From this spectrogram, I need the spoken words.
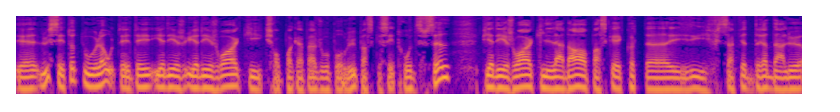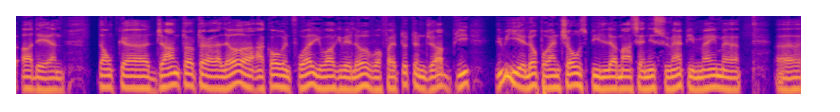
lui, c'est tout ou l'autre. Il, y a des, il joueurs qui, ne sont pas capables de jouer pour lui parce que c'est trop difficile. Puis il y a des joueurs qui l'adorent parce que, écoute, euh, ça fit direct dans le ADN. Donc, euh, John Tortorella, encore une fois, il va arriver là, il va faire tout un job. Puis lui, il est là pour une chose, puis il l'a mentionné souvent, puis même le,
